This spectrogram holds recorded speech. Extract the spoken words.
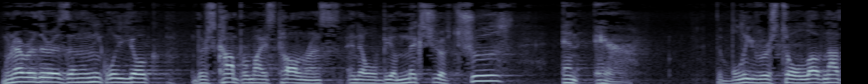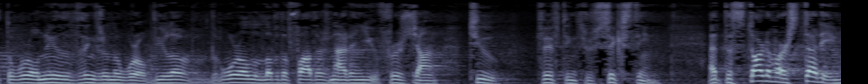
Whenever there is an unequal yoke, there's compromise tolerance, and there will be a mixture of truth and error. The believer is told, love not the world, neither the things that are in the world. If you love the world, the love of the Father is not in you. 1 John 2, 15 through 16. At the start of our study,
